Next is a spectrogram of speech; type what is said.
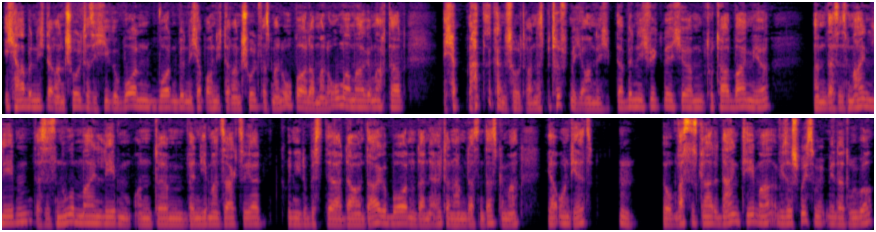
ich habe nicht daran Schuld, dass ich hier geboren worden bin. Ich habe auch nicht daran Schuld, was mein Opa oder meine Oma mal gemacht hat. Ich habe hab da keine Schuld dran. Das betrifft mich auch nicht. Da bin ich wirklich ähm, total bei mir. Ähm, das ist mein Leben. Das ist nur mein Leben. Und ähm, wenn jemand sagt so, ja, Grüni, du bist ja da und da geboren und deine Eltern haben das und das gemacht. Ja, und jetzt? Hm. So, was ist gerade dein Thema? Wieso sprichst du mit mir darüber?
